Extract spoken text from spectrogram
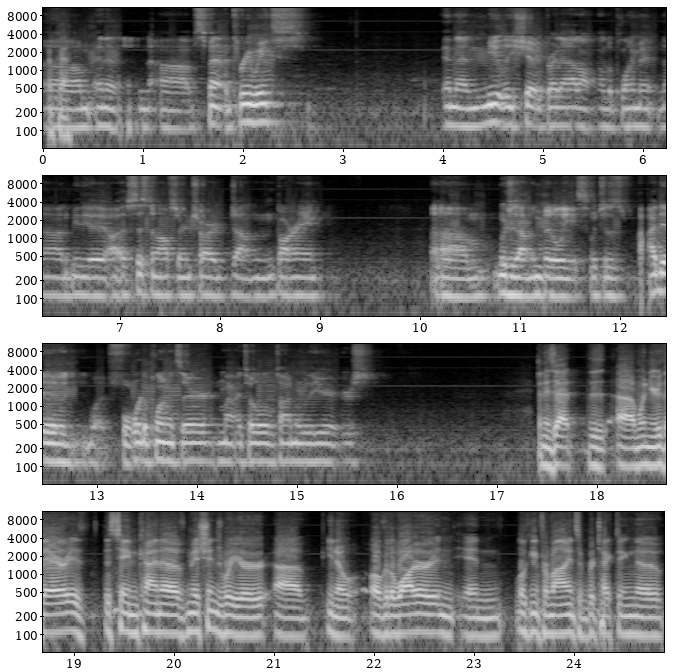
okay. um, and then uh, spent three weeks and then immediately shipped right out on, on deployment uh, to be the assistant officer in charge out in Bahrain, um, which is out in the Middle East. Which is I did what four deployments there in my total time over the years. And is that the, uh, when you're there is the same kind of missions where you're uh, you know over the water and, and looking for mines and protecting the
